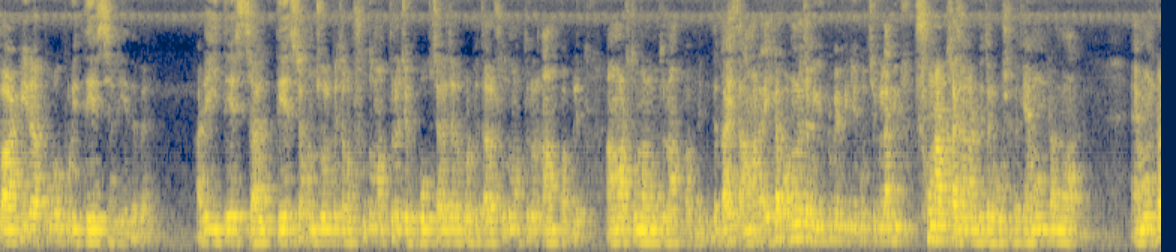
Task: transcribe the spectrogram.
পার্টিরা পুরোপুরি দেশ চালিয়ে আর এই দেশ চাল দেশ যখন চলবে যখন শুধুমাত্র যে ভোগ চালা চালা করবে, তারা শুধুমাত্র আম পাবলিক, আমার তোমার মতন আম পাবলিক। গাইস আমার এটা কখনো যে আমি ইউটিউবে ভিডিও করছি বলে আমি সোনার খাজানার ভিতরে বসে থাকি। এমনটা নয়। এমনটা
